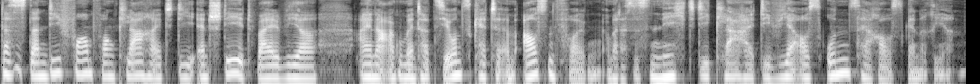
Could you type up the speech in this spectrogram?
Das ist dann die Form von Klarheit, die entsteht, weil wir einer Argumentationskette im Außen folgen. Aber das ist nicht die Klarheit, die wir aus uns heraus generieren.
